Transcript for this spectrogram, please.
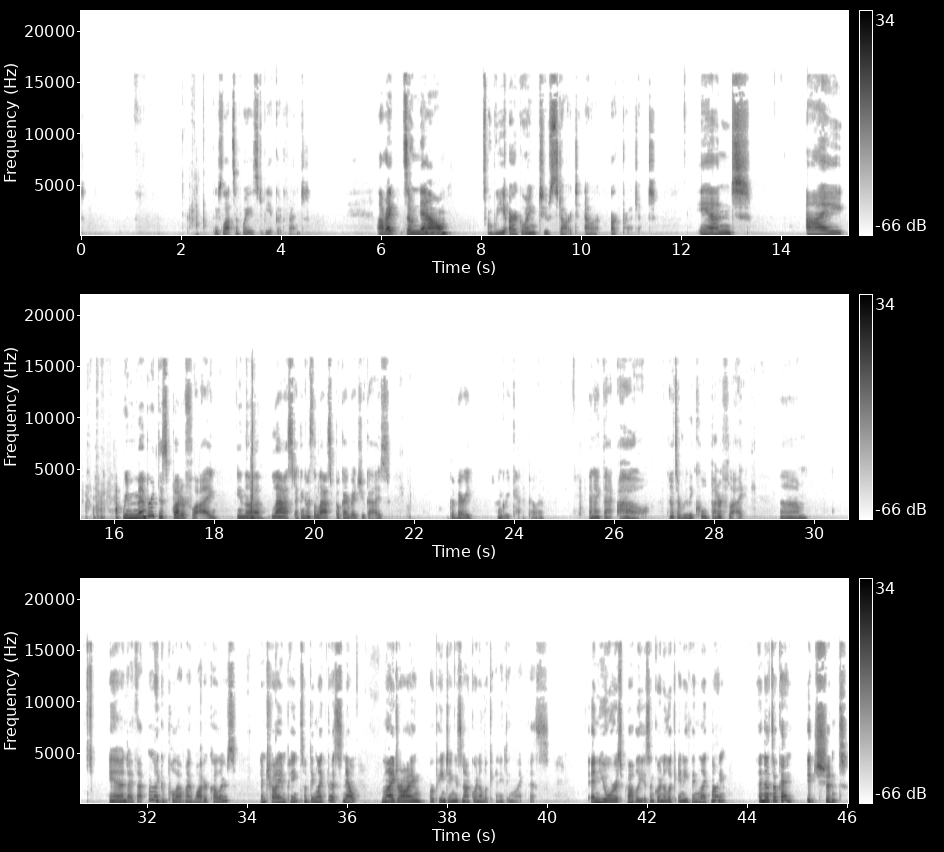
There's lots of ways to be a good friend. All right, so now we are going to start our art project. And I remembered this butterfly in the last, I think it was the last book I read you guys, The Very Hungry Caterpillar. And I thought, oh, that's a really cool butterfly. Um, and I thought, oh, I could pull out my watercolors and try and paint something like this. Now, my drawing or painting is not going to look anything like this. And yours probably isn't going to look anything like mine. And that's okay. It shouldn't.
